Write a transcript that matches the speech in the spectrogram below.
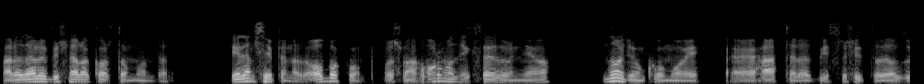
már az előbb is el akartam mondani. Kérem szépen az Alba Komp, most már harmadik szezonja nagyon komoly eh, hátteret biztosít az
